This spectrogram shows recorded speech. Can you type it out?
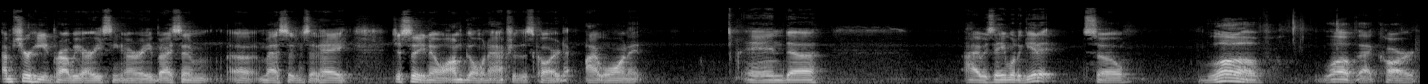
I, am sure he had probably already seen it already, but I sent him a message and said, hey, just so you know, I'm going after this card. I want it. And uh, I was able to get it. So, love, love that card.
